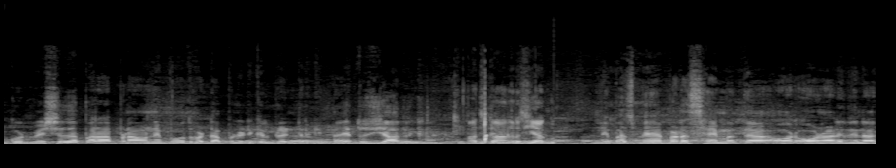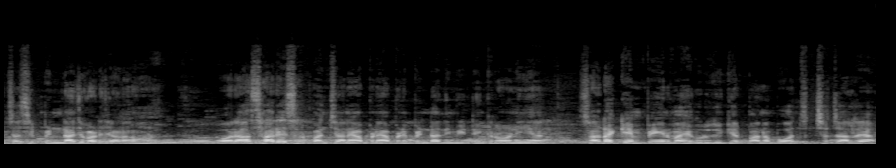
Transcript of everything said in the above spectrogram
ਗੁੱਡ ਵਿਸ਼ੇਸ ਆ ਪਰ ਆਪਣਾ ਉਹਨੇ ਬਹੁਤ ਵੱਡਾ ਪੋਲੀਟੀਕਲ ਬਲੰਡਰ ਕੀਤਾ ਇਹ ਤੁਸੀਂ ਯਾਦ ਰੱਖਣਾ। ਅੱਜ ਕਾਂਗਰਸੀ ਆਗੂ ਨਹੀਂ ਬਸ ਮੈਂ ਬੜਾ ਸਹਿਮਤ ਹਾਂ ਔਰ ਆਉਣ ਵਾਲੇ ਦਿਨਾਂ 'ਚ ਅਸੀਂ ਪਿੰਡਾਂ 'ਚ ਵੜ ਜਾਣਾ ਹੁਣ। ਔਰ ਆ ਸਾਰੇ ਸਰਪੰਚਾਂ ਨੇ ਆਪਣੇ ਆਪਣੇ ਪਿੰਡਾਂ ਦੀ ਮੀਟਿੰਗ ਕਰਾਉਣੀ ਆ। ਸਾਡਾ ਕੈਂਪੇਨ ਵਾਹਿਗੁਰੂ ਦੀ ਕਿਰਪਾ ਨਾਲ ਬਹੁਤ ਅੱਛਾ ਚੱਲ ਰਿਹਾ।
